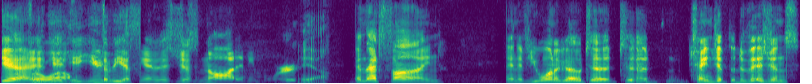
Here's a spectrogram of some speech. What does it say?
Yeah, For a it, while. It, it used to be a thing, and it's just not anymore. Yeah. and that's fine. And if you want to go to to change up the divisions,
